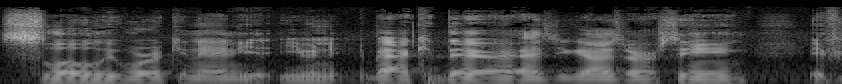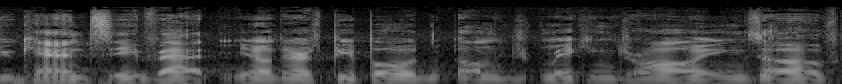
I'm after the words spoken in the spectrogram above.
slowly working, and even back there, as you guys are seeing, if you can see that, you know, there's people um, making drawings of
